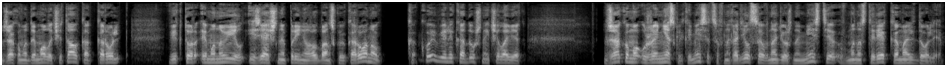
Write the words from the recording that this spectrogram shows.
Джакомо де Моло читал, как король Виктор Эммануил изящно принял албанскую корону. Какой великодушный человек! Джакомо уже несколько месяцев находился в надежном месте в монастыре Камальдоле.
